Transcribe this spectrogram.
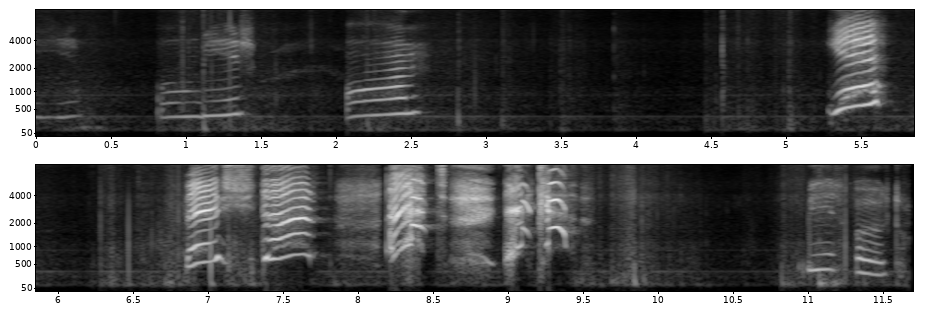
İyi. 11. 10. Ye. 5, 4, 3, 2, 1. Öldüm.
